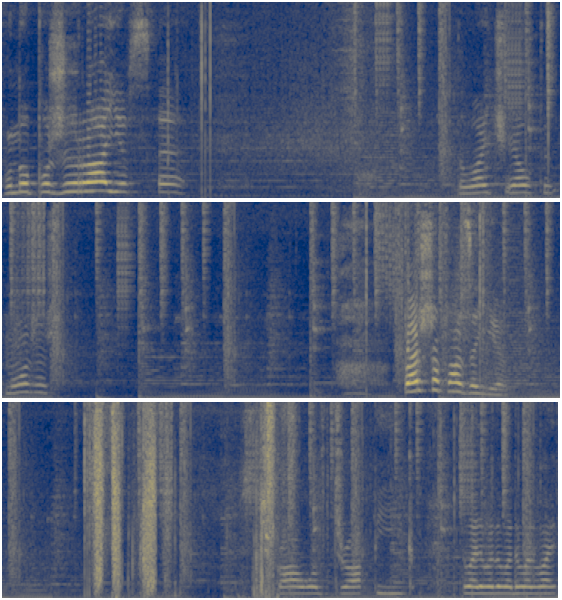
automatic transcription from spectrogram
Воно пожирає все. Давай, чел, ти можеш. Перша фаза є. Travel Dropping. Давай, давай, давай, давай, давай.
